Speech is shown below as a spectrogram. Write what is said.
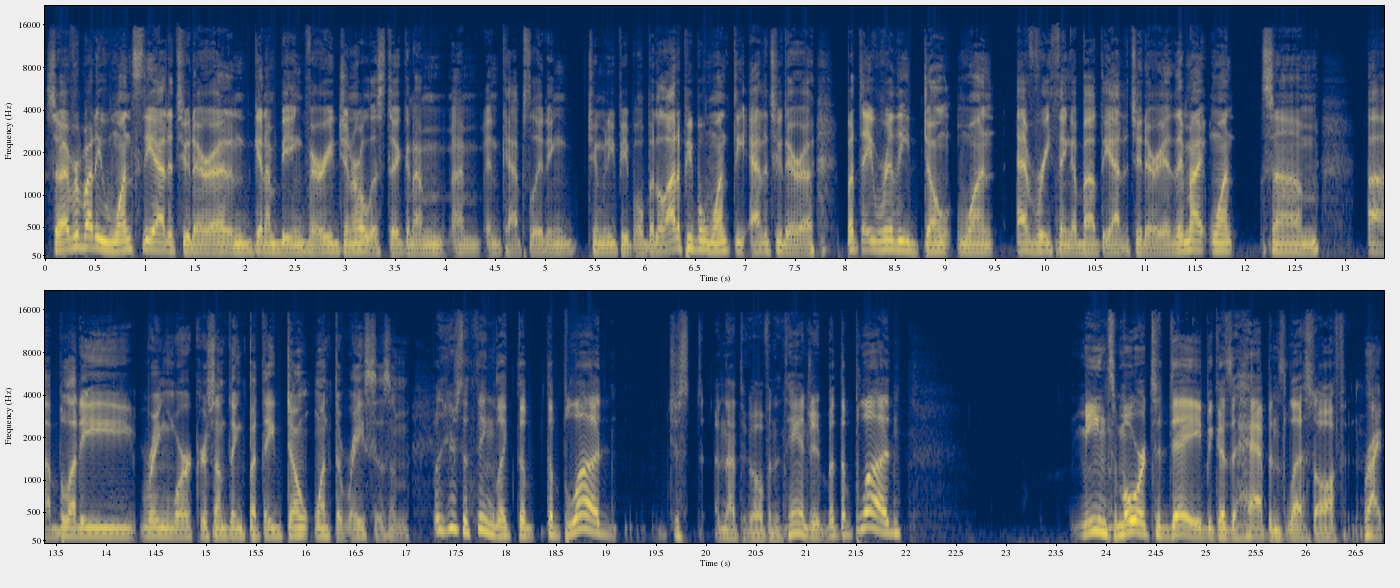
So everybody wants the attitude era, and again, I'm being very generalistic, and I'm I'm encapsulating too many people. But a lot of people want the attitude era, but they really don't want everything about the attitude era. They might want some uh, bloody ring work or something, but they don't want the racism. But here's the thing: like the the blood, just not to go off on the tangent, but the blood means more today because it happens less often. Right.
